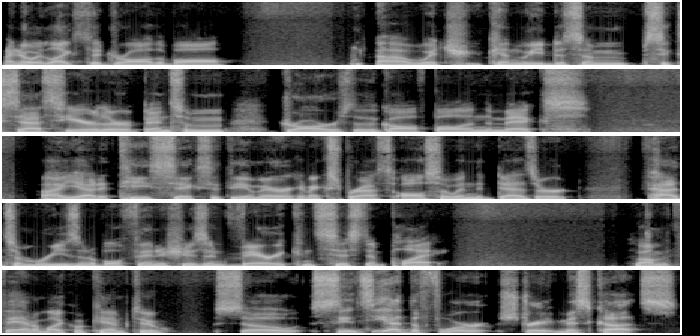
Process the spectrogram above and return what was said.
I know he likes to draw the ball uh, which can lead to some success here. There have been some drawers of the golf ball in the mix. Uh, you had a T6 at the American Express, also in the desert. You've had some reasonable finishes and very consistent play. So I'm a fan of Michael Kim too. So since he had the four straight miscuts,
